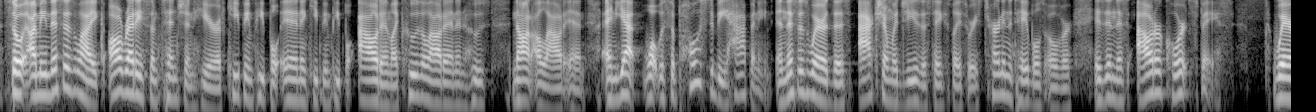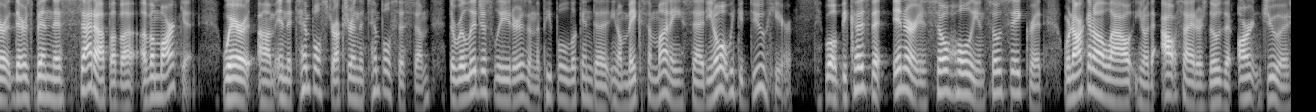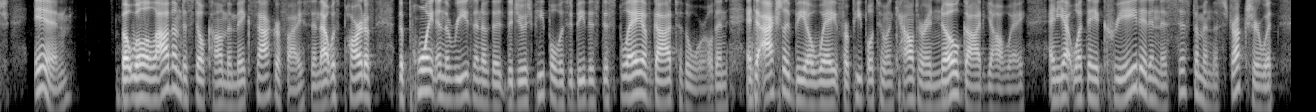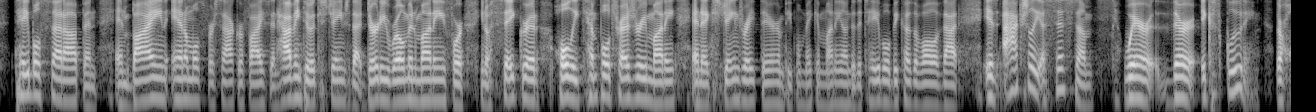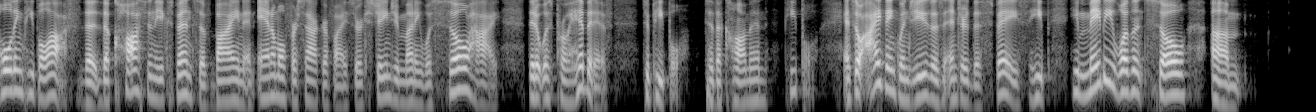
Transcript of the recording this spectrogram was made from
So, I mean, this is like already some tension here of keeping people in and keeping people out and like who's allowed in and who's not allowed in. And yet, what was supposed to be happening, and this is where this action with Jesus takes place, where he's turning the tables over, is in this outer court space where there's been this setup of a, of a market where um, in the temple structure in the temple system the religious leaders and the people looking to you know make some money said you know what we could do here? Well because the inner is so holy and so sacred we're not going to allow you know the outsiders those that aren't jewish in but will allow them to still come and make sacrifice. And that was part of the point and the reason of the, the jewish people was to be this display of god to the world and, and to actually be a way for people to encounter and know god yahweh. And yet what they had created in this system and the structure with tables set up and, and buying animals for sacrifice and having to exchange that dirty roman money for you know sacred holy temple treasury money and exchange rate there and people making money under the table because of all of that is actually a system where they're excluding they're holding people off. The, the cost and the expense of buying an animal for sacrifice or exchanging money was so high that it was prohibitive to people, to the common people. And so I think when Jesus entered this space, he, he maybe wasn't so um,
